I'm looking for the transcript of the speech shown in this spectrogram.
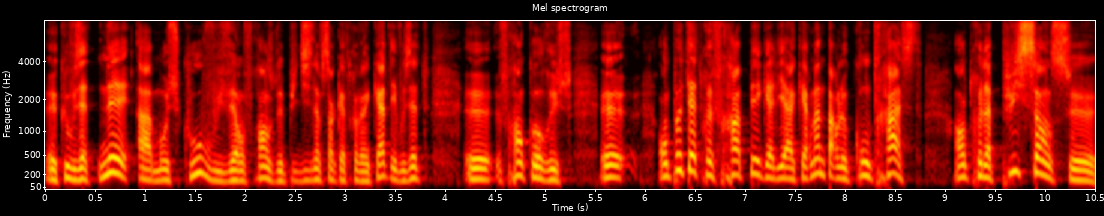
que vous êtes né à Moscou, vous vivez en France depuis 1984 et vous êtes franco-russe. on peut être frappé, Galia Ackerman, par le contraste entre la puissance euh,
